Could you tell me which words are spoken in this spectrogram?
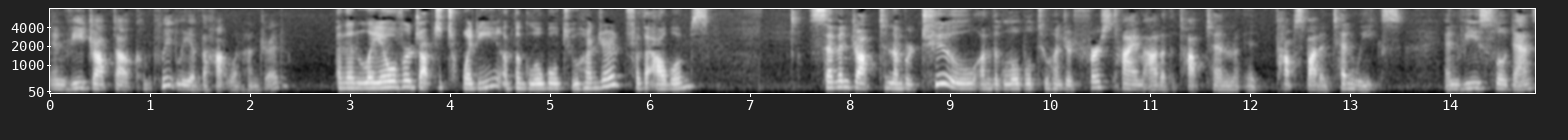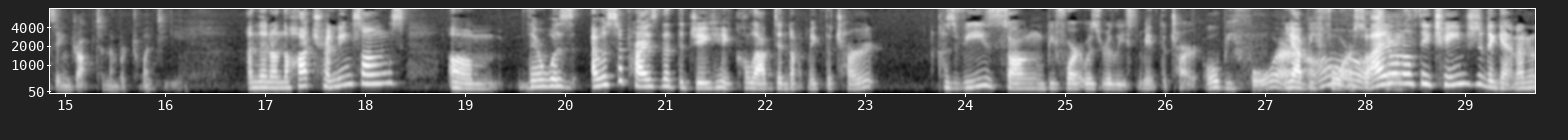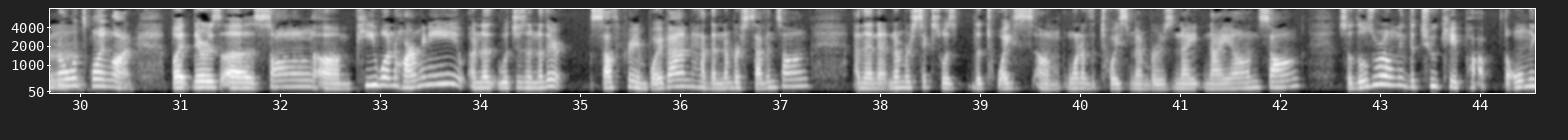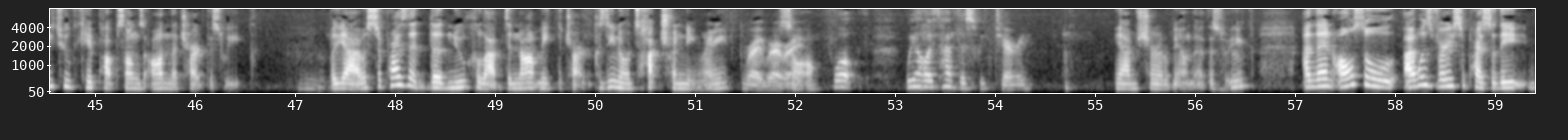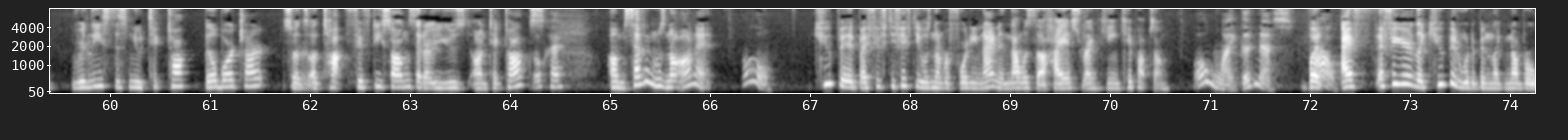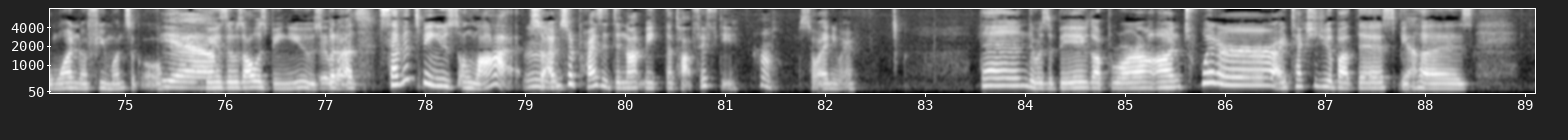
And V dropped out completely of the Hot 100. and then Layover dropped to 20 on the Global 200 for the albums. Seven dropped to number two on the Global 200, first time out of the top 10, eh, top spot in 10 weeks. And V Slow Dancing dropped to number 20. And then on the hot trending songs, um, there was I was surprised that the JK collab did not make the chart because V's song before it was released made the chart. Oh, before. Yeah, before. Oh, so I don't. Hmm. know if they changed it again. I don't know what's going on. But there's a song, um, P1 Harmony, another, which is another South Korean boy band, had the number seven song. And then at number six was the Twice, um, one of the Twice members, Night Nyan song. So those were only the two K-pop, the only two K-pop songs on the chart this week. Hmm. But yeah, I was surprised that the new collab did not make the chart because you know it's hot trending, right? Right, right, right. So- Well, we always have this week, Jerry. Yeah, I'm sure it'll be on there this Mm-hmm. week. And then also, I was very surprised. So they released this new TikTok Billboard chart. So it's a top 50 songs that are used on TikToks. Hmm. Okay. Um, Seven was not on it. Oh. Cupid by Fifty Fifty was number 49, and that was the highest ranking K-pop song. Oh my goodness. But wow. I, f- I figured like Cupid would have been like number one a few months ago. Yeah. Because it was always being used. It but Uh, was. Mm. Seven's being used a lot. So I'm surprised it did not make the top 50. Huh. So anyway. Then there was a big uproar on Twitter. I texted you about this Yeah. because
